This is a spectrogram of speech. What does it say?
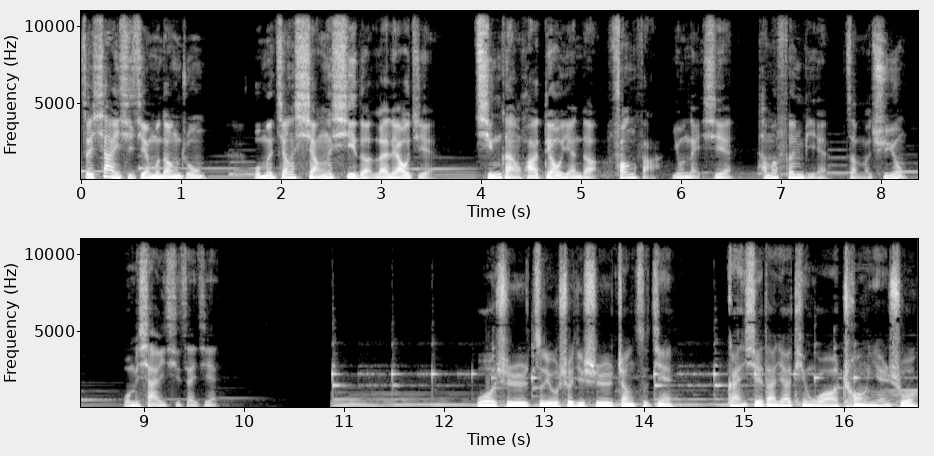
在下一期节目当中，我们将详细的来了解情感化调研的方法有哪些，它们分别怎么去用。我们下一期再见。我是自由设计师张子健，感谢大家听我创言说。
